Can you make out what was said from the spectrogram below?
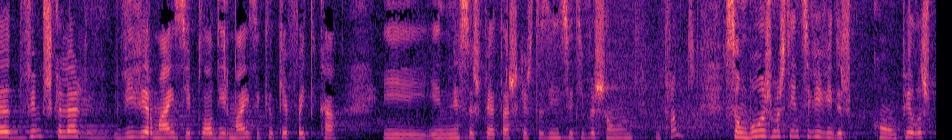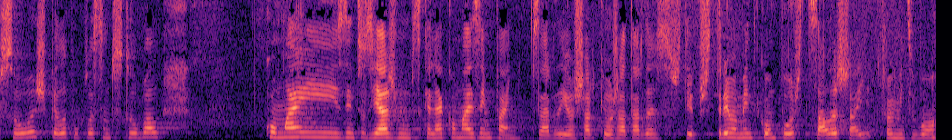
Devemos, se calhar, viver mais e aplaudir mais aquilo que é feito cá. E, e, nesse aspecto acho que estas iniciativas são, pronto, são boas, mas têm de ser vividas com, pelas pessoas, pela população de Setúbal, com mais entusiasmo, se calhar com mais empenho. Apesar de eu achar que hoje à tarde esteve extremamente composto, sala cheia, foi muito bom.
